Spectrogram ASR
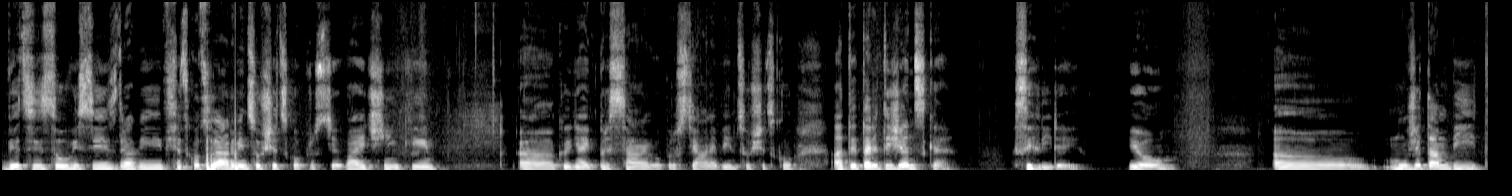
věci souvisí zdraví, všecko, co já nevím, co všecko, prostě vaječníky, uh, klidně i prsa, nebo prostě já nevím, co všecko. A ty, tady ty ženské si hlídej, jo. Uh, může tam být,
